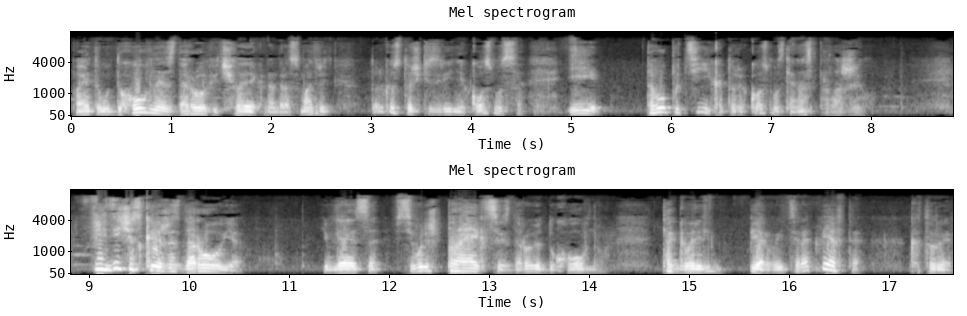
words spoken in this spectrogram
Поэтому духовное здоровье человека надо рассматривать только с точки зрения космоса и того пути, который космос для нас проложил. Физическое же здоровье является всего лишь проекцией здоровья духовного. Так говорили первые терапевты, которые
